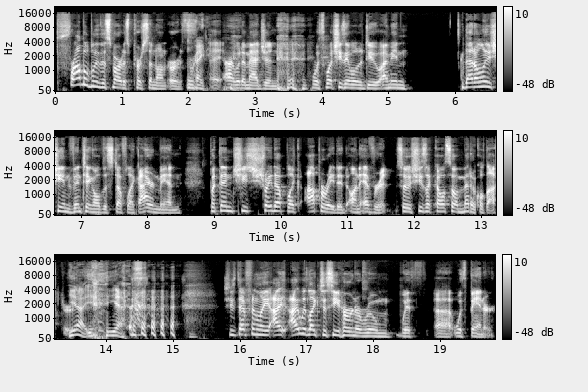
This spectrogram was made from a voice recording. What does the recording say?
probably the smartest person on Earth. Right. I, I would imagine with what she's able to do. I mean, not only is she inventing all this stuff like Iron Man, but then she's straight up like operated on Everett. So she's like also a medical doctor. yeah. Yeah. Yeah. She's definitely. I I would like to see her in a room with uh with Banner.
